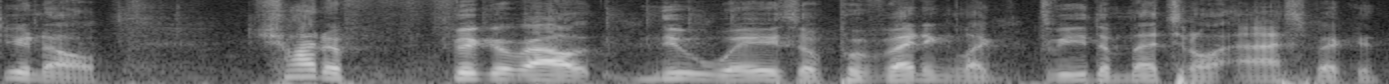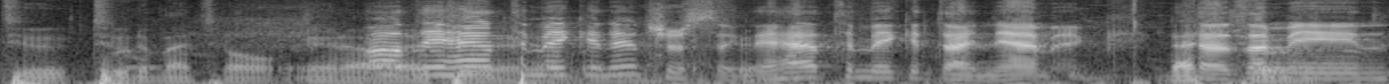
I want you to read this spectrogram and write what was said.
you know, try to figure out new ways of preventing like three-dimensional aspect into two-dimensional. You know. Well, they had to make it interesting. They had to make it dynamic. Because I mean,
